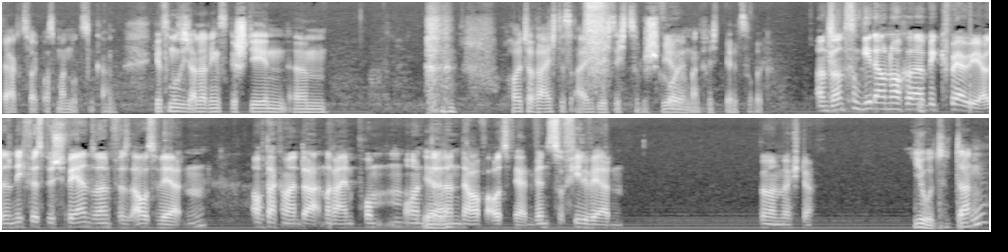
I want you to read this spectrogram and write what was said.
Werkzeug, was man nutzen kann. Jetzt muss ich allerdings gestehen, ähm, heute reicht es eigentlich, sich zu beschweren cool. und man kriegt Geld zurück. Ansonsten geht auch noch äh, BigQuery, also nicht fürs Beschweren, sondern fürs Auswerten. Auch da kann man Daten reinpumpen und ja. äh, dann darauf auswerten, wenn es zu viel werden. wenn man möchte. Gut, dann.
